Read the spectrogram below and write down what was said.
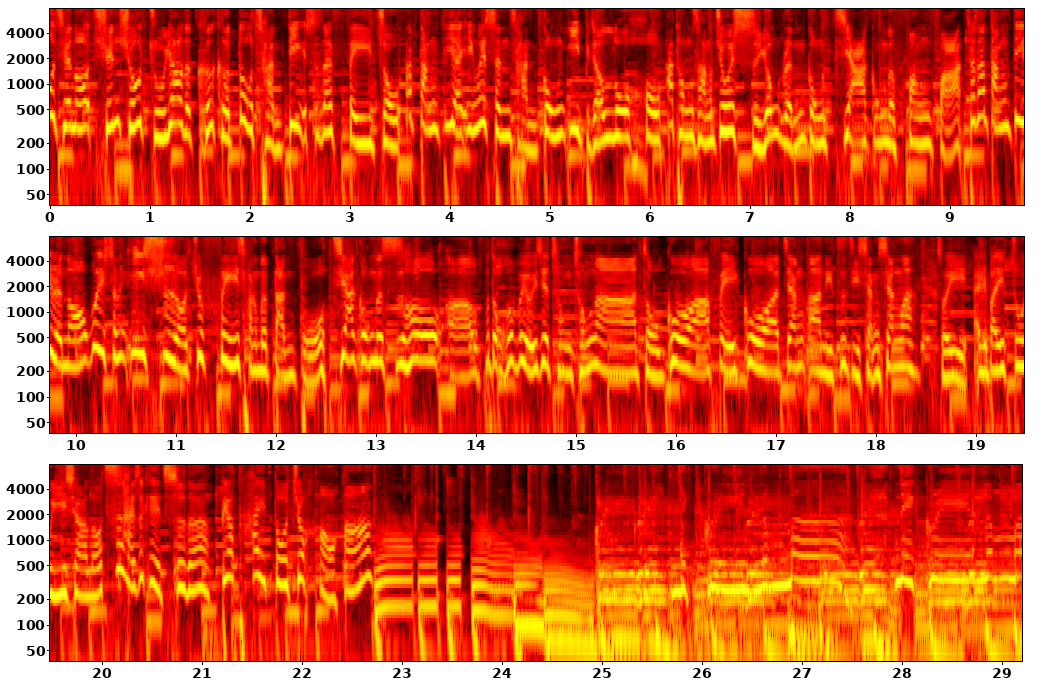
目前哦，全球主要的可可豆产地是在非洲，那当地啊因为生产工艺比较落后，它通常就会使用人工加工的方法，加上当地人哦卫生意识哦就非常的单薄，加工的时候呃不懂会不会有一些虫虫啊走过啊飞过啊这样啊你自己想象啦。所以 everybody 注意一下咯，吃还是可以吃的，不要太多就好哈。你 green 了吗？你 green 了吗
